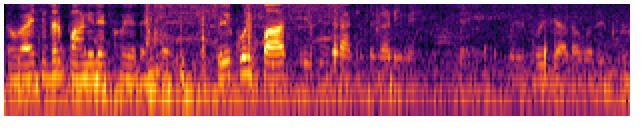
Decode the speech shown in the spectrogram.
तो गाइस इधर पानी देखो ये देखो बिल्कुल पास इधर आ चुके गाड़ी में बिल्कुल ज़्यादा वो देखो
